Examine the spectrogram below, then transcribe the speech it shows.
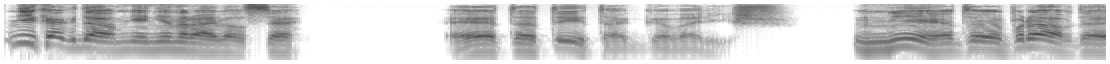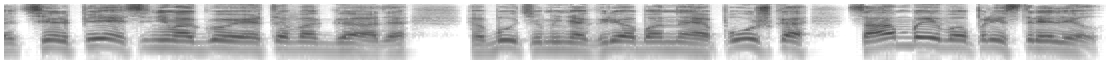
Никогда мне не нравился. Это ты так говоришь. «Нет, правда, терпеть не могу этого гада. Будь у меня грёбаная пушка, сам бы его пристрелил».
